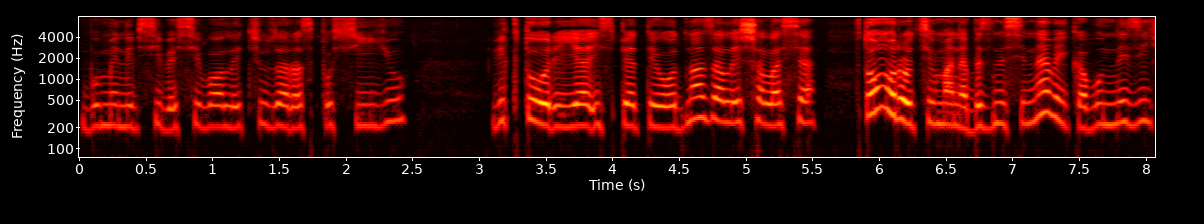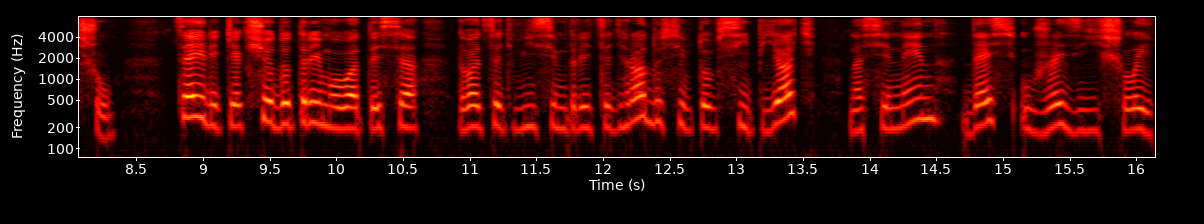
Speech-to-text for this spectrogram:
бо ми не всі висівали цю зараз посію. Вікторія із п'яти одна залишилася. В тому році в мене безнасінневий кавун не зійшов. Цей рік, якщо дотримуватися 28-30 градусів, то всі п'ять насінин десь уже зійшли.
